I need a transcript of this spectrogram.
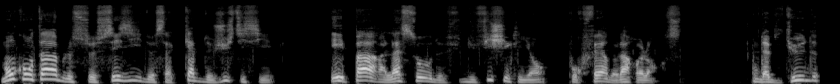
mon comptable se saisit de sa cape de justicier et part à l'assaut du fichier client pour faire de la relance. D'habitude,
